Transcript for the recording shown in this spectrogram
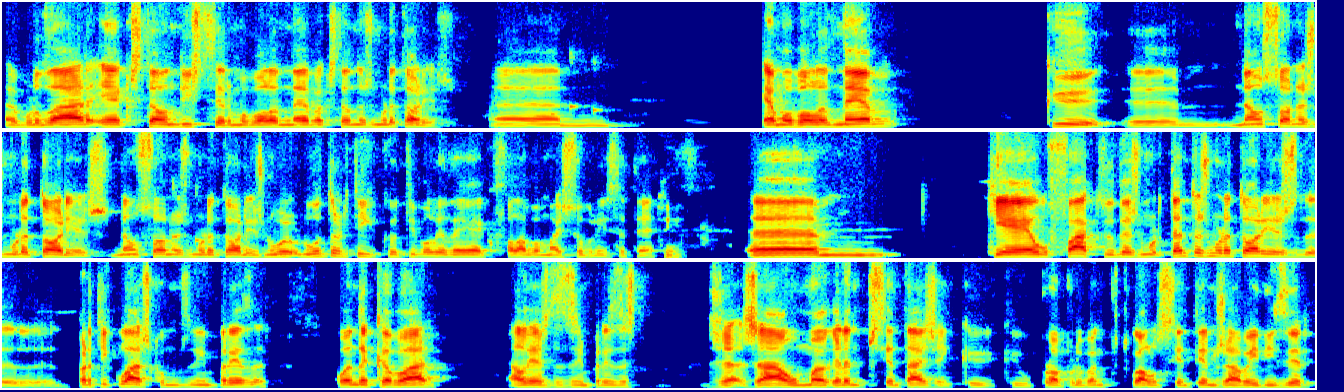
abordar é a questão disto ser uma bola de neve, a questão das moratórias. Uh, é uma bola de neve que uh, não só nas moratórias, não só nas moratórias, no, no, outro artigo que eu tive a ideia que falava mais sobre isso até, que é o facto das tanto as moratórias de, de particulares como de empresas, quando acabar, aliás, das empresas já, já há uma grande percentagem que, que, o próprio Banco de Portugal, o Centeno, já veio dizer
